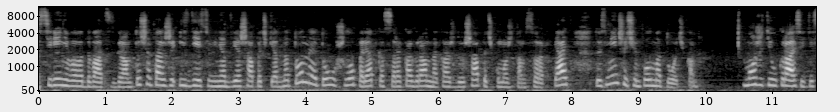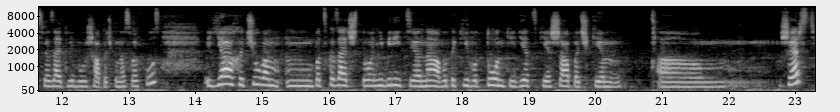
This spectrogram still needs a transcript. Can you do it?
сиреневого 20 грамм. Точно так же и здесь у меня две шапочки однотонные, то ушло порядка 40 грамм на каждую шапочку, может там 45, то есть меньше, чем пол моточка. Можете украсить и связать любую шапочку на свой вкус. Я хочу вам подсказать, что не берите на вот такие вот тонкие детские шапочки э, шерсть,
